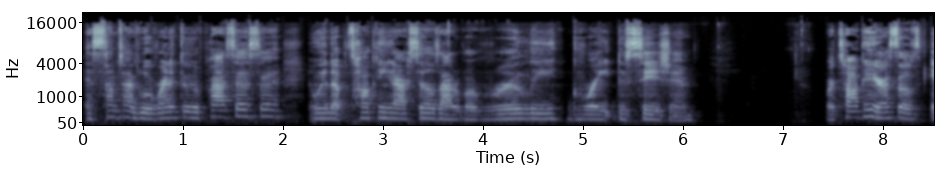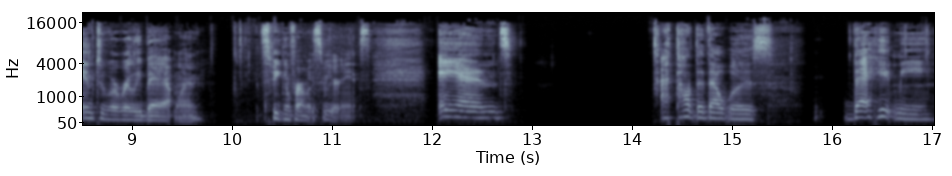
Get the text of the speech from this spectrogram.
And sometimes we're running through the processor and we end up talking ourselves out of a really great decision. We're talking ourselves into a really bad one, speaking from experience. And I thought that that was, that hit me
